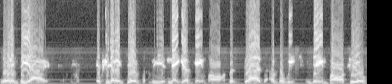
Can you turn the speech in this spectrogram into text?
one of the uh, if you're going to give the negative game ball, the dud of the week game ball to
